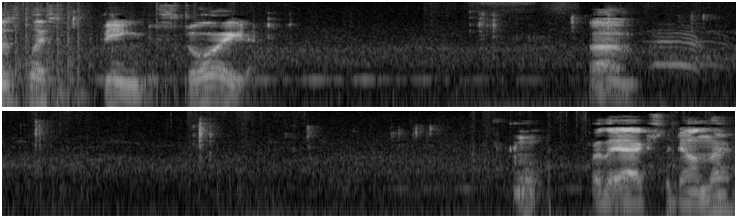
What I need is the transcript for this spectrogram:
This place is being destroyed. Um. Oh, are they actually down there?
